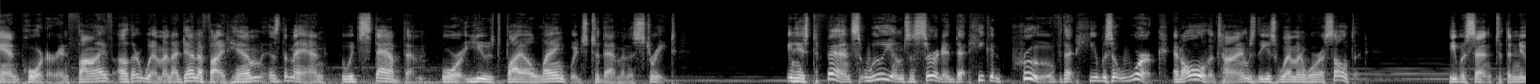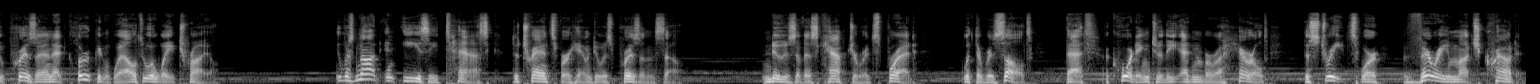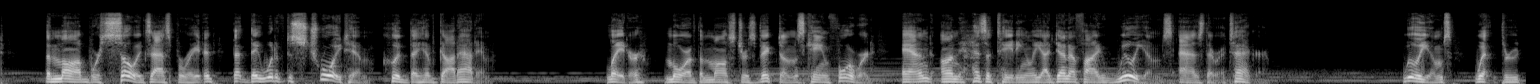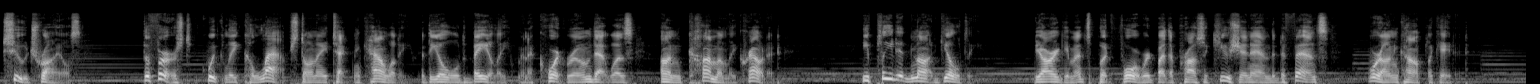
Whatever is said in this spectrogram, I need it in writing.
Anne Porter and five other women identified him as the man who had stabbed them or used vile language to them in the street. In his defense, Williams asserted that he could prove that he was at work at all the times these women were assaulted. He was sent to the new prison at Clerkenwell to await trial. It was not an easy task to transfer him to his prison cell. News of his capture had spread, with the result that, according to the Edinburgh Herald, the streets were very much crowded. The mob were so exasperated that they would have destroyed him could they have got at him. Later, more of the monster's victims came forward, and unhesitatingly identified Williams as their attacker. Williams went through two trials. The first quickly collapsed on a technicality at the Old Bailey in a courtroom that was uncommonly crowded. He pleaded not guilty. The arguments put forward by the prosecution and the defense were uncomplicated.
